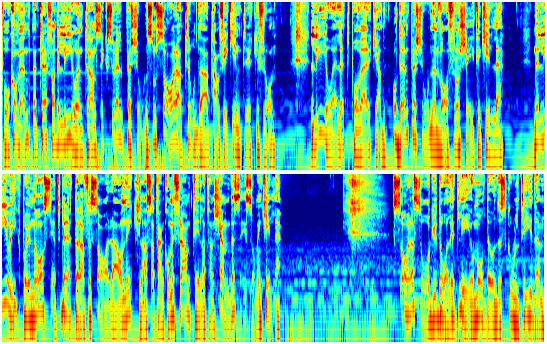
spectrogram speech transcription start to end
På konventet träffade Leo en transsexuell person som Sara trodde att han fick intryck ifrån. Leo är lättpåverkad och den personen var från tjej till kille. När Leo gick på gymnasiet berättade han för Sara och Niklas att han kommit fram till att han kände sig som en kille. Sara såg hur dåligt Leo mådde under skoltiden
